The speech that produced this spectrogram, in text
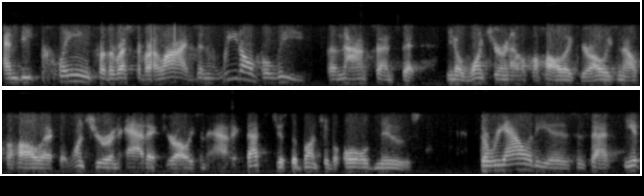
and be clean for the rest of our lives. And we don't believe the nonsense that, you know, once you're an alcoholic, you're always an alcoholic. Or once you're an addict, you're always an addict. That's just a bunch of old news. The reality is, is that if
